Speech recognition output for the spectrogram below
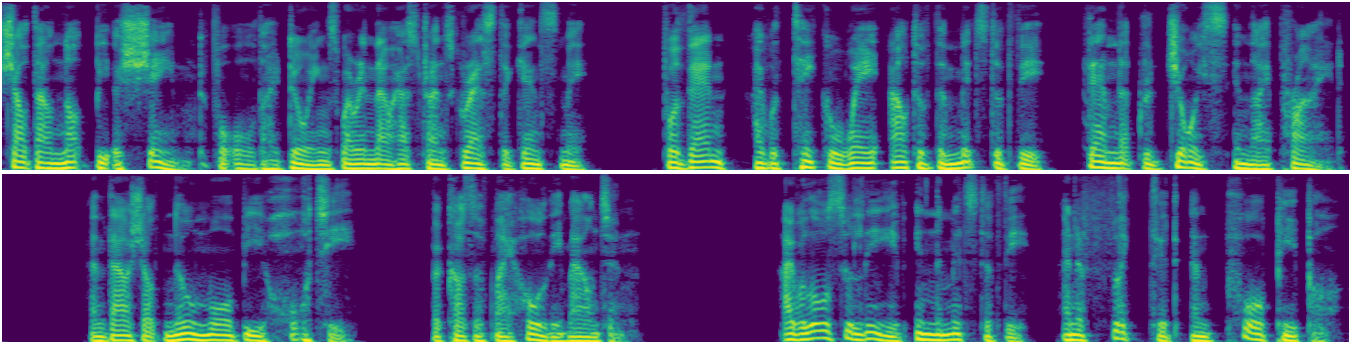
shalt thou not be ashamed for all thy doings wherein thou hast transgressed against me. For then I will take away out of the midst of thee them that rejoice in thy pride, and thou shalt no more be haughty because of my holy mountain. I will also leave in the midst of thee an afflicted and poor people,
